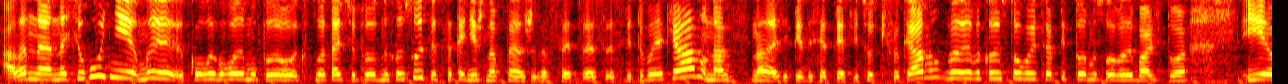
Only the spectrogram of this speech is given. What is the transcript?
Але на, на сьогодні ми, коли говоримо про експлуатацію природних ресурсів, це, звісно, перш за все, це світовий океан. У нас наразі 55% океану використовується під промислове рибальство. І, е,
